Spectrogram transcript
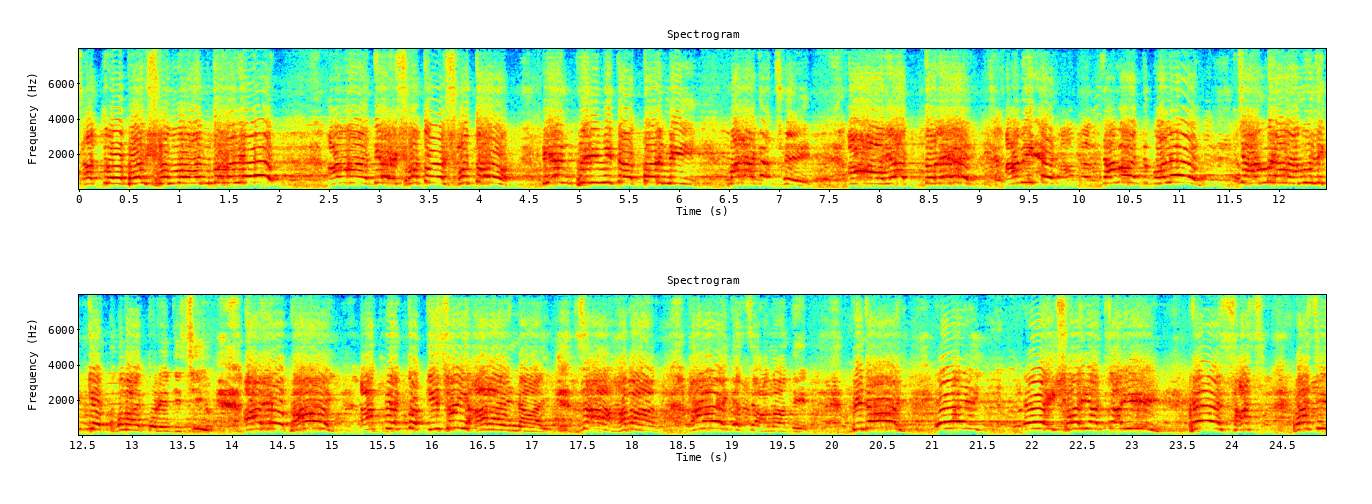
ছাত্র বৈষম্য আন্দোলনে আমাদের শত শত বিএনপির নেতা কর্মী মারা গেছে। আর এক দলে আমি জামাত যে আমরা আমুলিককে ক্ষমা করে দিছি। আরে ভাই বিদায়। এই এই স্বৈরাচারী ফাঁসি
